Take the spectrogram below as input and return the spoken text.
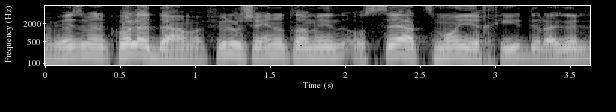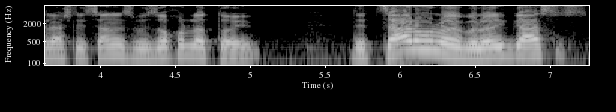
רבי אומר כל אדם, אפילו שאינו תלמיד עושה עצמו יחיד, רגע נדרש ליסנוס וזוכר לטויב, דצר הוא לו ולא יגסוס.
